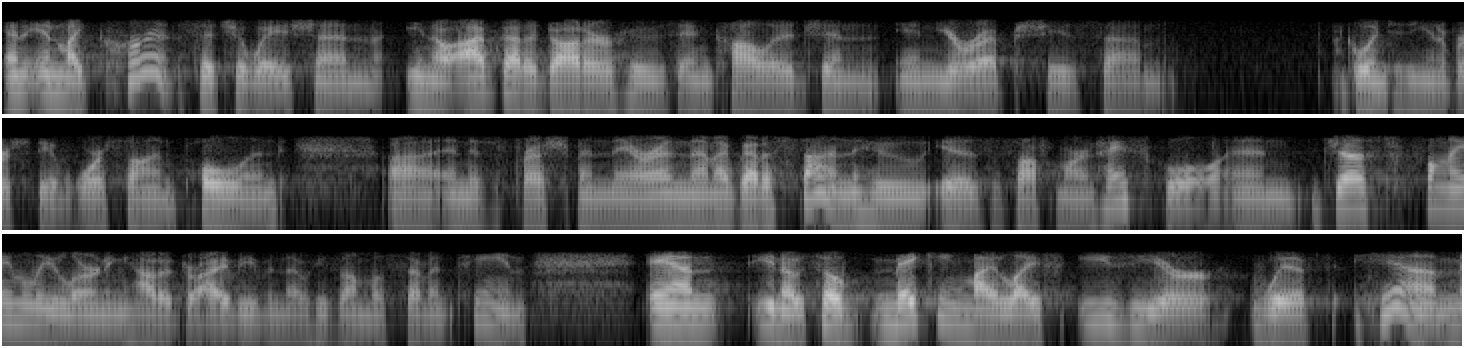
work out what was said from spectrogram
And in my current situation, you know, I've got a daughter who's in college in in Europe. She's um, going to the University of Warsaw in Poland. Uh, and is a freshman there. And then I've got a son who is a sophomore in high school and just finally learning how to drive, even though he's almost 17 and you know so making my life easier with him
